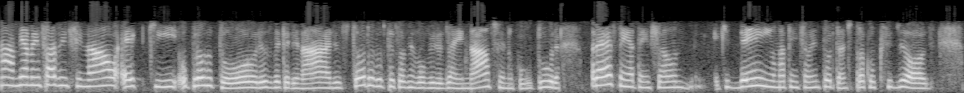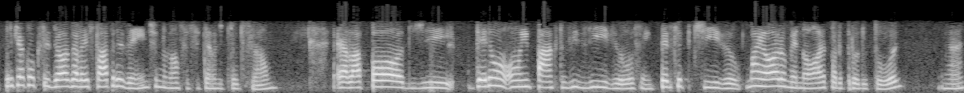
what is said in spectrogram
A minha mensagem final é que o produtor, os veterinários, todas as pessoas envolvidas aí na suinocultura prestem atenção, que deem uma atenção importante para a coccidiose, porque a coccidiose ela está presente no nosso sistema de produção, ela pode ter um, um impacto visível, assim, perceptível, maior ou menor para o produtor, né?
